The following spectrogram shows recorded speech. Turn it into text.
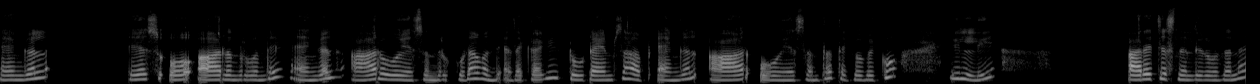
ಆ್ಯಂಗಲ್ ಎಸ್ ಒ ಆರ್ ಅಂದರೂ ಒಂದೇ ಆ್ಯಂಗಲ್ ಆರ್ ಒ ಎಸ್ ಅಂದರೂ ಕೂಡ ಒಂದೇ. ಅದಕ್ಕಾಗಿ two times of angle R O S ಅಂತ ತಗೋಬೇಕು. ಇಲ್ಲಿ ಆರ್ ಎಚ್ ಎಸ್ನಲ್ಲಿರುವುದನ್ನು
